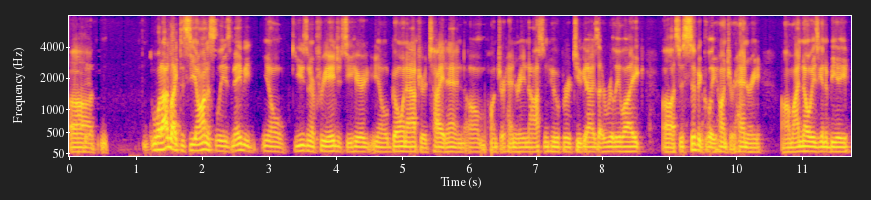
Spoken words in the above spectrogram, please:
Uh, What I'd like to see, honestly, is maybe you know using a free agency here. You know, going after a tight end, um, Hunter Henry and Austin Hooper, two guys I really like. Uh, specifically, Hunter Henry. Um, I know he's going to be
